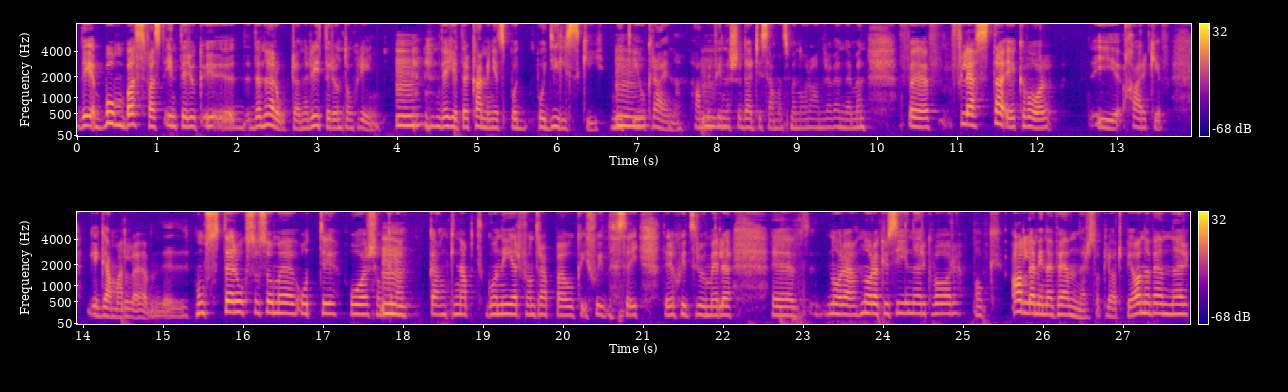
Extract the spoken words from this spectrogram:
Det bombas fast inte eh, den här orten, lite runt omkring. Mm. Det heter Kamenets Podilski, mitt mm. i Ukraina. Han mm. befinner sig där tillsammans med några andra vänner. Men flesta är kvar i Charkiv. Gammal eh, moster också som är 80 år som mm. kan, kan knappt gå ner från trappa och skydda sig. Det är skyddsrum. Eller eh, några, några kusiner kvar. Och alla mina vänner såklart. Pianovänner,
